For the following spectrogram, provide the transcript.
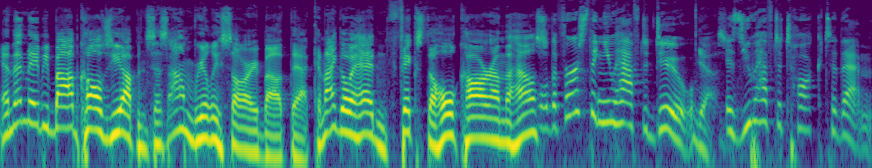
and then maybe Bob calls you up and says, I'm really sorry about that. Can I go ahead and fix the whole car on the house? Well, the first thing you have to do Yes. is you have to talk to them.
